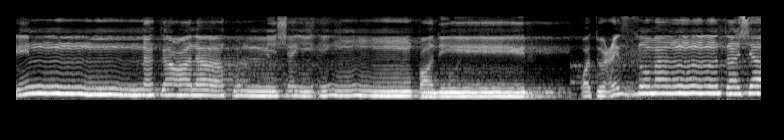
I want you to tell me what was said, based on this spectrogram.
إنك على كل شيء قدير. وتعز من تشاء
